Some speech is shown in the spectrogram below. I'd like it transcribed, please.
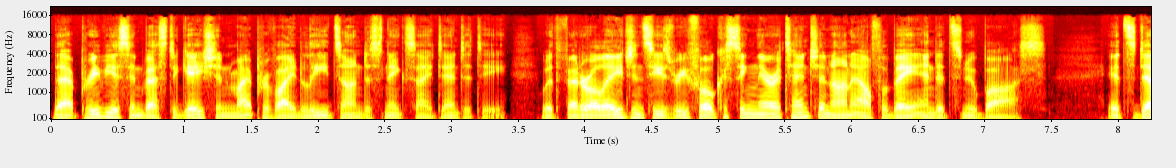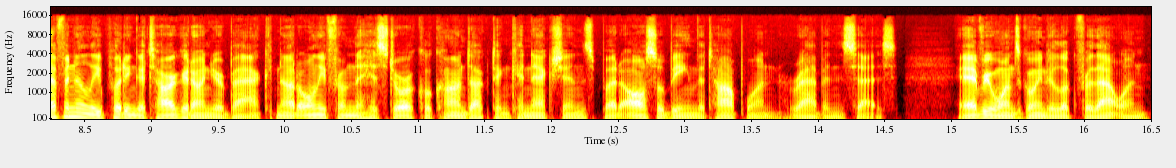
that previous investigation might provide leads on Snake's identity, with federal agencies refocusing their attention on Alphabay and its new boss. It's definitely putting a target on your back, not only from the historical conduct and connections, but also being the top one, Rabenn says. Everyone's going to look for that one.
